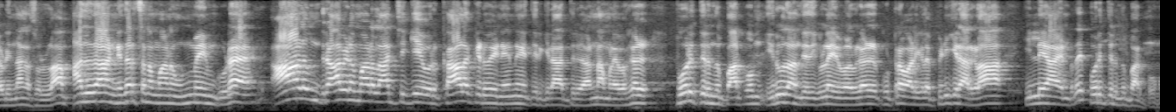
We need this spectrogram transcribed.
அப்படின்னு தாங்க சொல்லலாம். அதுதான் நிதர்சனமான உண்மையும் கூட. ஆளும் திராவிட மாடல் ஆட்சிக்கு ஒரு காலக்கெடுவை நிர்ணயித்திருக்கிறார் திரு அண்ணாமலை அவர்கள். பொறுத்திருந்து பார்ப்போம். இருபதாம் தேதிக்குள்ள இவர்கள் குற்றவாளிகளை பிடிக்கிறார்களா இல்லையா என்பதை பொறுத்திருந்து பார்ப்போம்.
